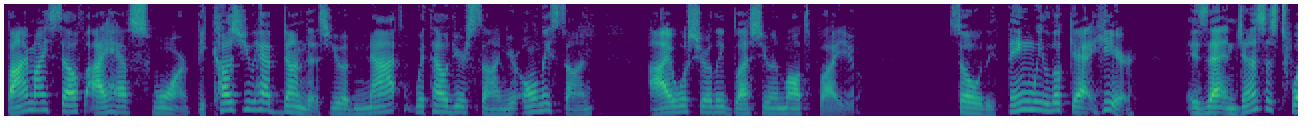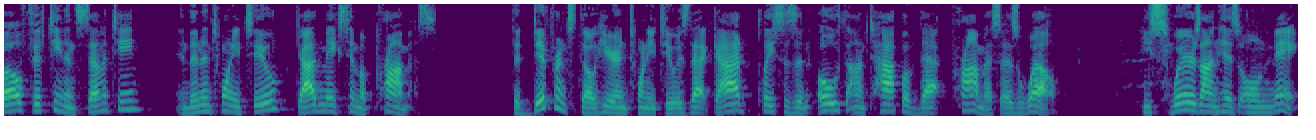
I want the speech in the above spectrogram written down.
by myself I have sworn, because you have done this, you have not withheld your son, your only son, I will surely bless you and multiply you. So the thing we look at here is that in Genesis 12, 15, and 17, and then in 22, God makes him a promise. The difference, though, here in 22 is that God places an oath on top of that promise as well. He swears on his own name.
